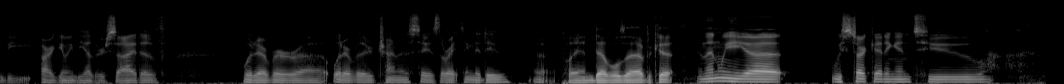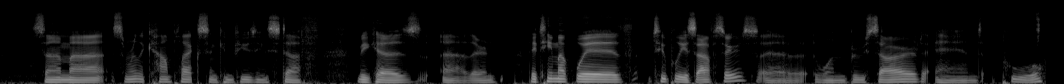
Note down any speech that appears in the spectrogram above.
the arguing the other side of whatever uh, whatever they're trying to say is the right thing to do. Uh, playing devil's advocate. And then we uh, we start getting into some uh, some really complex and confusing stuff because uh, they're they team up with two police officers, uh, one Broussard and Poole.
